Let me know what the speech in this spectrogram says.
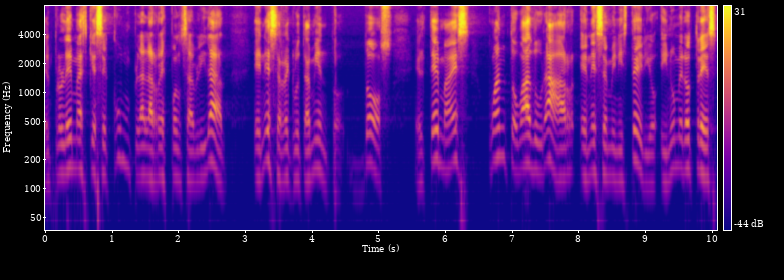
el problema es que se cumpla la responsabilidad en ese reclutamiento. Dos, el tema es cuánto va a durar en ese ministerio. Y número tres,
